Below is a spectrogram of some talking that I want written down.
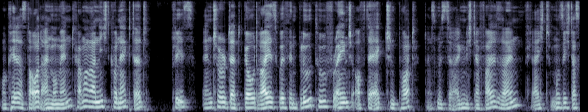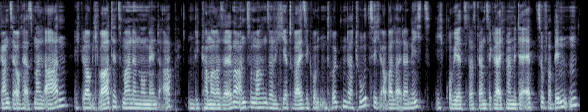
Okay, das dauert einen Moment. Kamera nicht connected. Please ensure that Go 3 is within Bluetooth range of the Action Pod. Das müsste eigentlich der Fall sein. Vielleicht muss ich das Ganze auch erstmal laden. Ich glaube, ich warte jetzt mal einen Moment ab. Um die Kamera selber anzumachen, soll ich hier drei Sekunden drücken. Da tut sich aber leider nichts. Ich probiere jetzt das Ganze gleich mal mit der App zu verbinden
